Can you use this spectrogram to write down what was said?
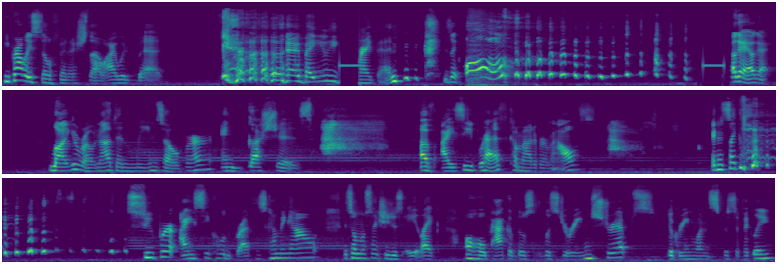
He probably still finished though, I would bet. I bet you he right then. He's like, oh. Okay, okay. La Llorona then leans over and gushes of icy breath come out of her mouth. and it's like super icy cold breath is coming out. It's almost like she just ate like a whole pack of those Listerine strips, the green ones specifically.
